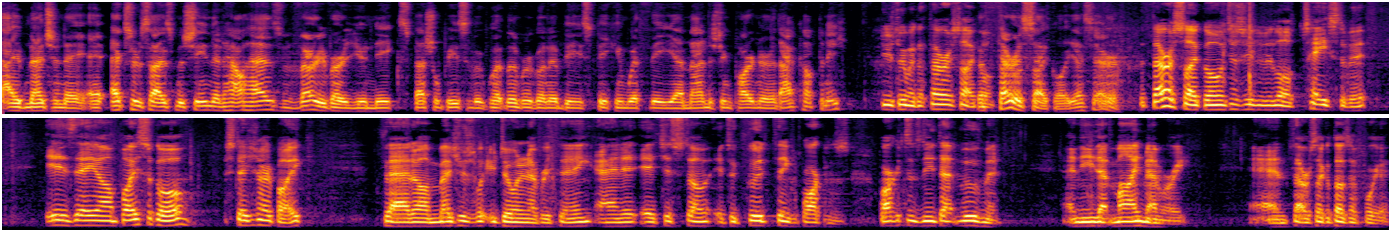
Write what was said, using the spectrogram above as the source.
I mentioned a, a exercise machine that Hal has, very, very unique, special piece of equipment. We're going to be speaking with the uh, managing partner of that company You're talking about the TheraCycle. The TheraCycle, yes, sir. The TheraCycle, just to give you a little taste of it, is a um, bicycle, stationary bike that um, measures what you're doing and everything, and it, it just um, it's a good thing for Parkinson's. Parkinson's need that movement and need that mind memory, and TheraCycle does that for you.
